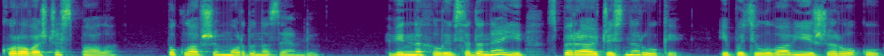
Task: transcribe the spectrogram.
Корова ще спала, поклавши морду на землю. Він нахилився до неї, спираючись на руки, і поцілував її широку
